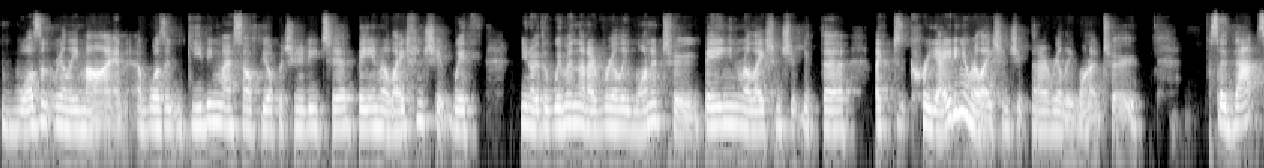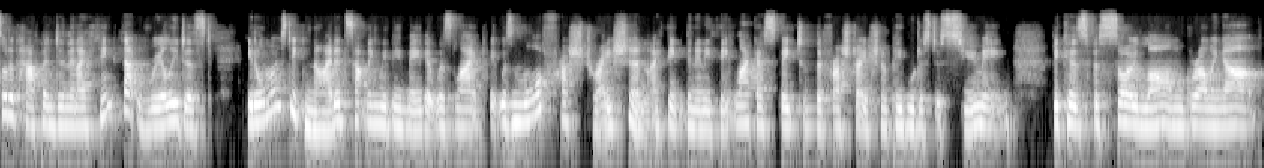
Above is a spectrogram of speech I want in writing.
wasn't really mine. I wasn't giving myself the opportunity to be in relationship with, you know, the women that I really wanted to, being in relationship with the, like just creating a relationship that I really wanted to. So that sort of happened. And then I think that really just it almost ignited something within me that was like, it was more frustration, I think, than anything. Like I speak to the frustration of people just assuming, because for so long growing up,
